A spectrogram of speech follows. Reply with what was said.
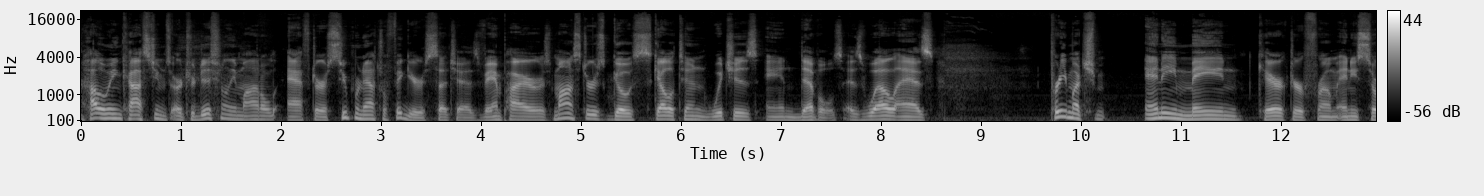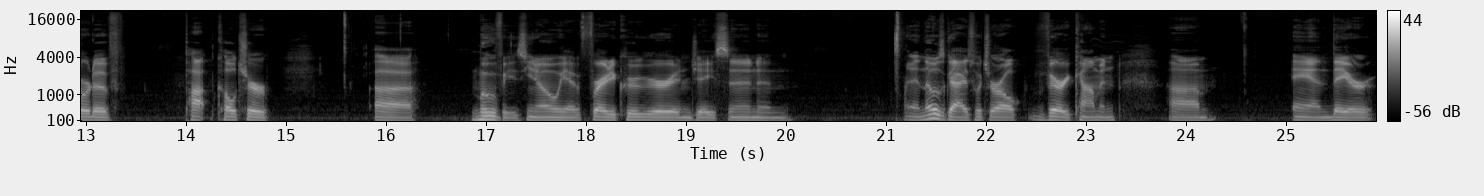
Halloween costumes are traditionally modeled after supernatural figures such as vampires, monsters, ghosts, skeleton, witches, and devils, as well as pretty much any main character from any sort of pop culture uh, movies. You know, we have Freddy Krueger and Jason and and those guys, which are all very common. Um, and they're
